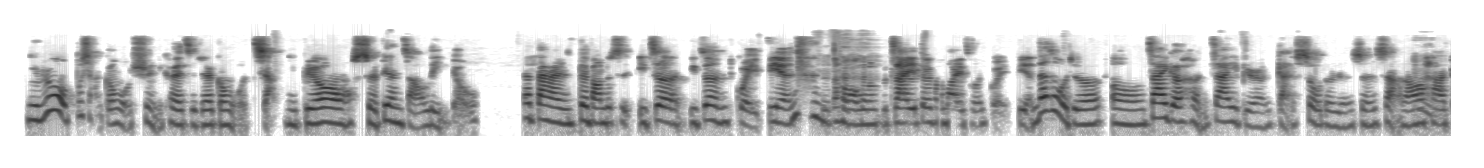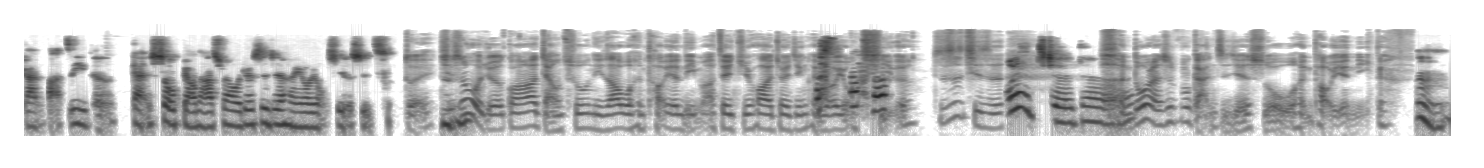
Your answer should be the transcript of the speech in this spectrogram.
你如果不想跟我去，你可以直接跟我讲，你不用随便找理由。”那当然，对方就是一阵一阵诡辩，然后我们不在意对方到底怎么诡辩。但是我觉得，嗯，在一个很在意别人感受的人身上，然后他敢把自己的感受表达出来，我觉得是件很有勇气的事情。对，其实我觉得光要讲出“你知道我很讨厌你吗”这句话就已经很有勇气了。只是其实 我也觉得很多人是不敢直接说我很讨厌你的。嗯，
